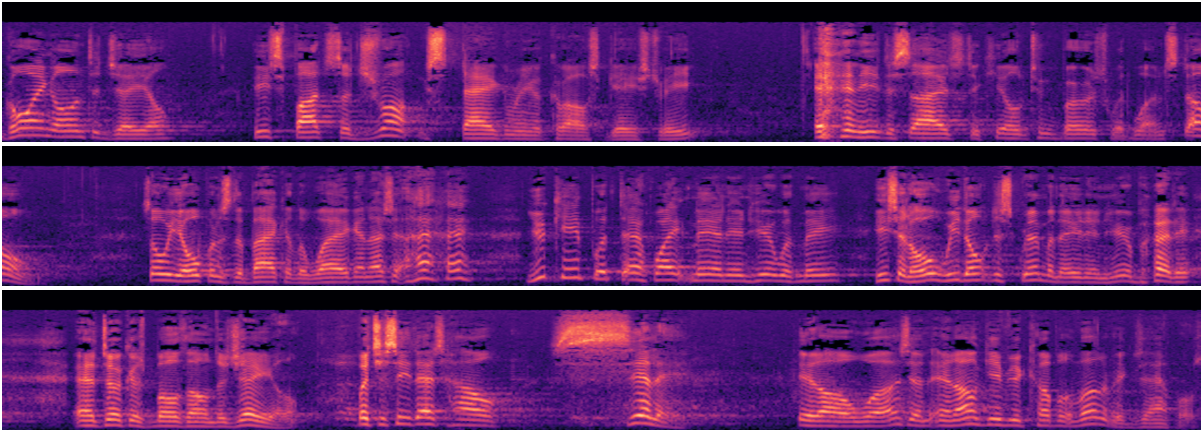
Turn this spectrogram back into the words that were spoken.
going on to jail, he spots a drunk staggering across Gay Street, and he decides to kill two birds with one stone. So he opens the back of the wagon. I said, Hey, hey, you can't put that white man in here with me. He said, Oh, we don't discriminate in here, buddy, and took us both on to jail. But you see, that's how silly it all was. And, and I'll give you a couple of other examples.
